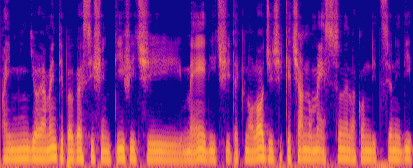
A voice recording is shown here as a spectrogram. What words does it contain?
ai miglioramenti, ai progressi scientifici, medici, tecnologici che ci hanno messo nella condizione di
